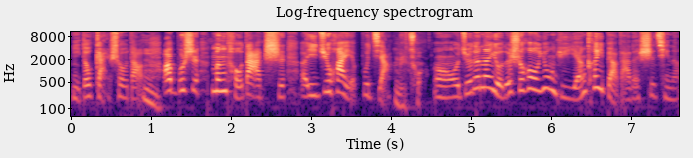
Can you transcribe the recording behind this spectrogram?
你都感受到了，嗯而不是闷头大吃，呃，一句话也不讲。没错。嗯，我觉得呢，有的时候用语言可以表达的事情呢，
